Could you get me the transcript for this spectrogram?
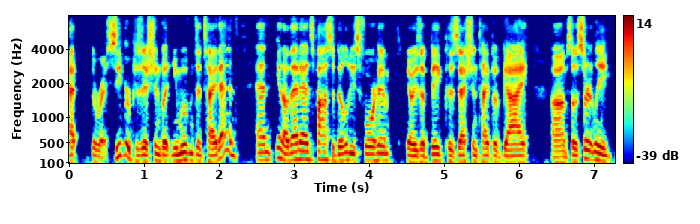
at the receiver position, but you move him to tight end, and you know that adds possibilities for him. You know, he's a big possession type of guy, um, so certainly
